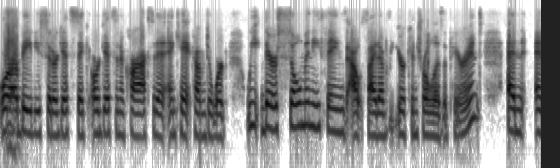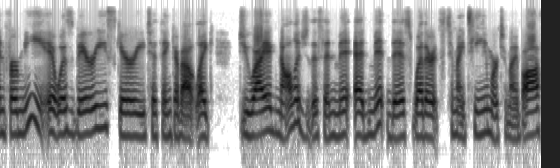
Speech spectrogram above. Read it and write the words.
or right. our babysitter gets sick or gets in a car accident and can't come to work. We there are so many things outside of your control as a parent. And and for me, it was very scary to think about like, do I acknowledge this and admit, admit this, whether it's to my team or to my boss,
